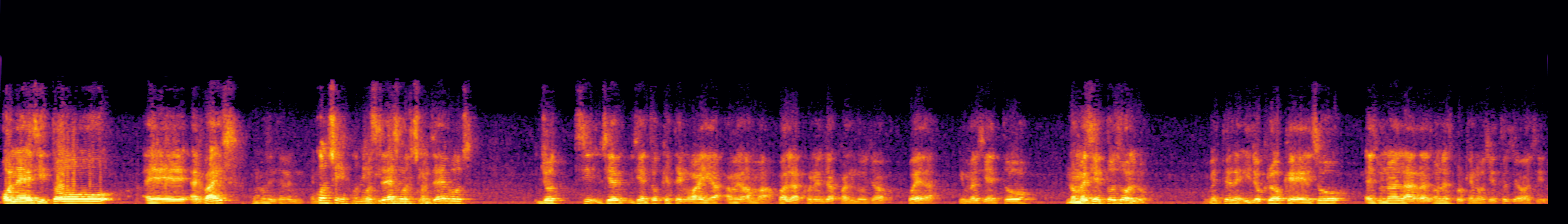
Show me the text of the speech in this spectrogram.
o necesito eh, advice, ¿cómo se dice? en- en- Consejo, consejos, consejo. consejos, yo si- si- siento que tengo ahí a, a mi mamá para hablar con ella cuando ella pueda y me siento, no me siento solo, ¿me entiende? Y yo creo que eso es una de las razones por qué no siento ese vacío,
